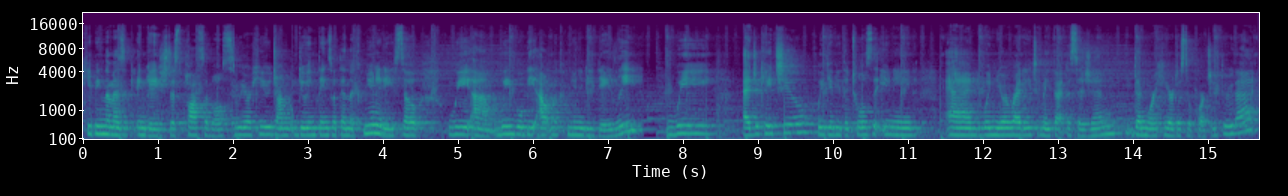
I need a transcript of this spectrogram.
keeping them as engaged as possible. So we are huge on doing things within the community. So we, um, we will be out in the community daily. We educate you, we give you the tools that you need, and when you're ready to make that decision, then we're here to support you through that.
